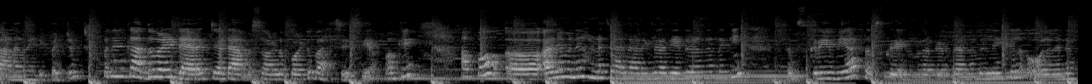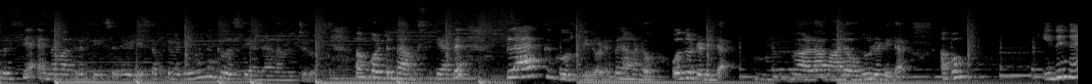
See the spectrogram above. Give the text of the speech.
കാണാൻ വേണ്ടി പറ്റും. അപ്പോൾ നിങ്ങൾക്ക് അതുവഴി ഡയറക്റ്റ് ആയിട്ട് ആമസോണിൽ പോയിട്ട് പർച്ചേസ് ചെയ്യാം. ഓക്കെ അപ്പോൾ അതിന് മുന്നേ നമ്മുടെ ചാനൽ ആരെങ്കിലും ആദ്യമായിട്ട് സബ്സ്ക്രൈബ് ചെയ്യുക സബ്സ്ക്രൈബ് ചെയ്യുന്ന തൊട്ടടുത്ത ബെല്ലേക്ക് ഓൾ തന്നെ പ്രസ് ചെയ്യുക എന്നാൽ മാത്രമേ ഫീച്ചർ വീഡിയോസ് അപ്ലോഡ് ചെയ്യുമ്പോൾ നിങ്ങൾക്ക് പ്രസ് ചെയ്യാൻ കാണാൻ പറ്റുള്ളൂ. അപ്പോൾ ഒട്ടും താമസിക്കാതെ ബ്ലാക്ക് കുർത്തിയിലൂടെ. ഇപ്പം ഞാൻ കണ്ടോ ഒന്നും ഇട്ടിട്ടില്ല. മാള മാല ഒന്നും ഇട്ടിട്ടില്ല. അപ്പം ഇതിനെ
